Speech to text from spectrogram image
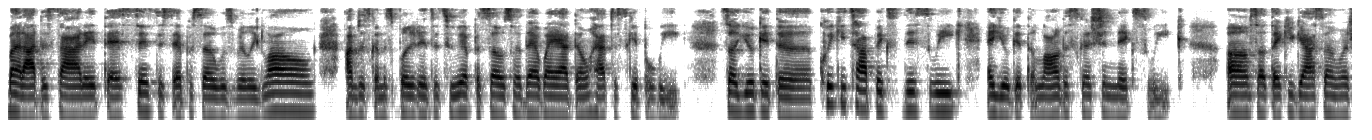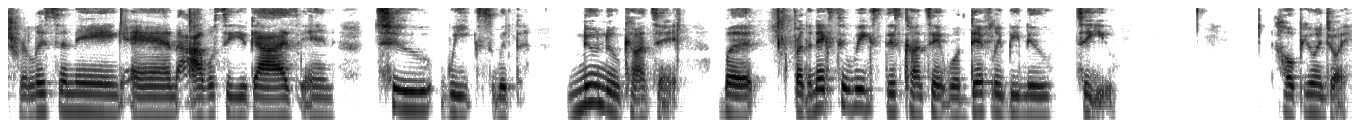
but I decided that since this episode was really long, I'm just going to split it into two episodes so that way I don't have to skip a week. So you'll get the quickie topics this week and you'll get the long discussion next week. Um, so thank you guys so much for listening and I will see you guys in two weeks with new, new content. But for the next two weeks, this content will definitely be new to you. Hope you enjoy.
